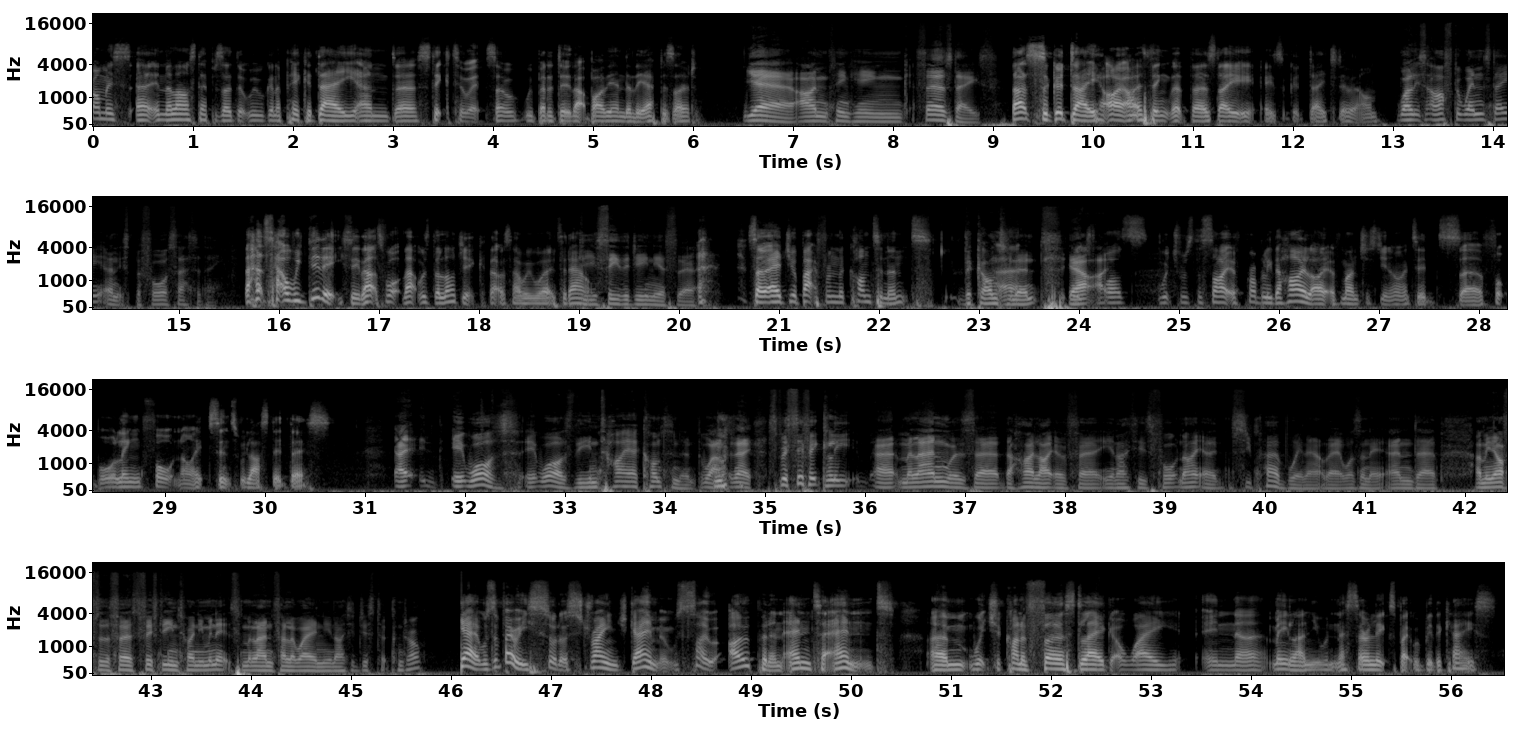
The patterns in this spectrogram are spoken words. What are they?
promise uh, in the last episode that we were going to pick a day and uh, stick to it, so we better do that by the end of the episode. Yeah, I'm thinking Thursdays. That's a good day. I, I think that Thursday is a good day to do it on. Well, it's after Wednesday and it's before Saturday. That's how we did it. You see, that's what that was the logic. That was how we worked it out. Do you see the genius there? so Ed, you're back from the continent. The continent, uh, yeah. Which was which was the site of probably the highlight of Manchester United's uh, footballing fortnight since we last did this. Uh, it was. It was the entire continent. Well, no, specifically, uh, Milan was uh, the highlight of uh, United's fortnight. A superb win out there, wasn't it? And uh, I mean, after the first 15, 20 minutes, Milan fell away and United just took control. Yeah, it was a very sort of strange game. It was so open and end to end, um, which a kind of first leg away in uh, Milan you wouldn't necessarily expect would be the case.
